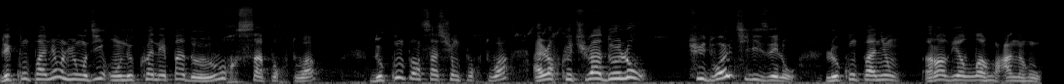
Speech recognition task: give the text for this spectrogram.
Les compagnons lui ont dit, on ne connaît pas de roursa pour toi, de compensation pour toi, alors que tu as de l'eau. Tu dois utiliser l'eau. Le compagnon, radiallahu anhu,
